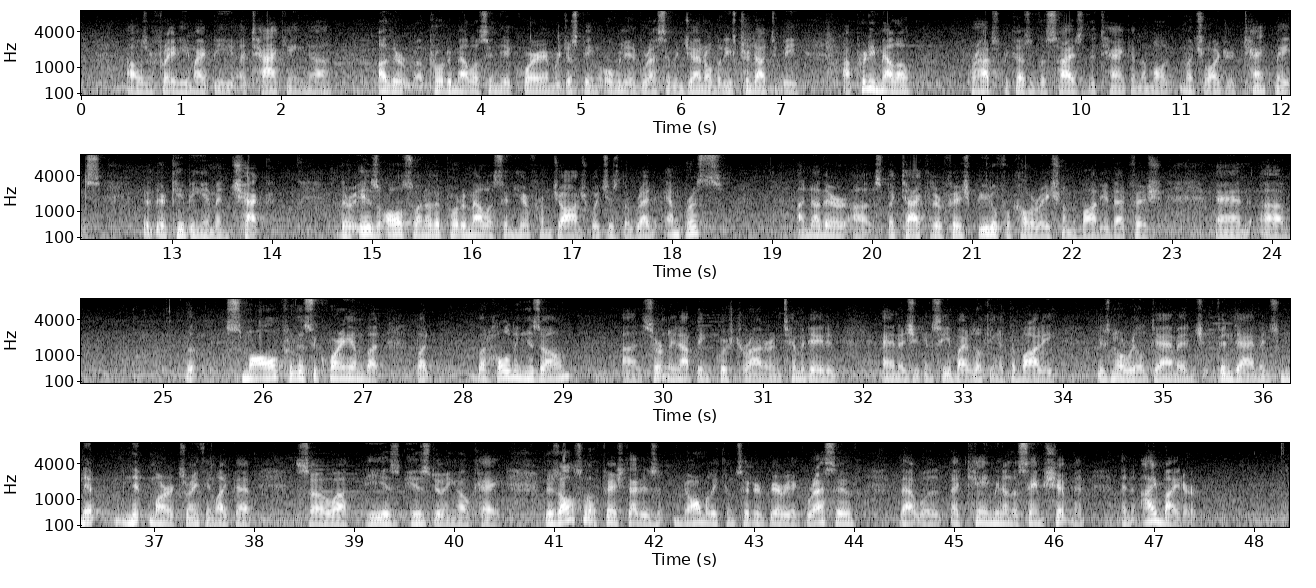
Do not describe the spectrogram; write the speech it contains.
I was afraid he might be attacking uh, other Protomelas in the aquarium or just being overly aggressive in general, but he's turned out to be uh, pretty mellow, perhaps because of the size of the tank and the much larger tank mates, they're keeping him in check. There is also another Protomelas in here from Josh, which is the Red Empress. Another uh, spectacular fish, beautiful coloration on the body of that fish. And uh, the, small for this aquarium, but, but, but holding his own, uh, certainly not being pushed around or intimidated. And as you can see by looking at the body, there's no real damage, fin damage, nip, nip marks or anything like that. So uh, he is, is doing okay. There's also a fish that is normally considered very aggressive that was that came in on the same shipment, an eye biter.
